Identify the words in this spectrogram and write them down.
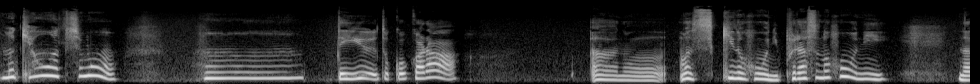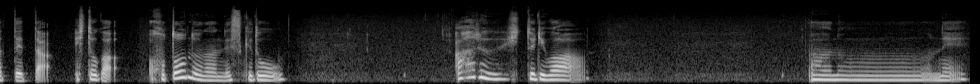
まあ、基本私も、ふーんっていうとこから、あの、まあ、好きの方に、プラスの方になってた人がほとんどなんですけど、ある一人は、あのー、ね、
